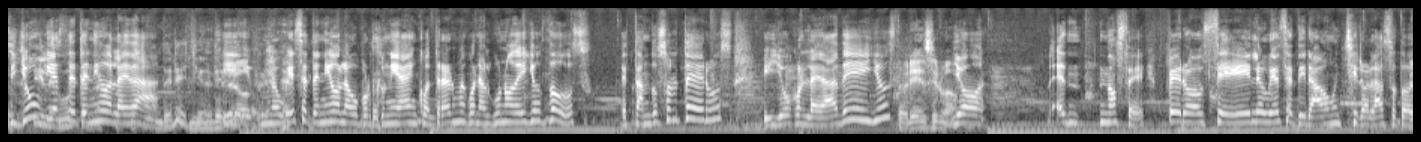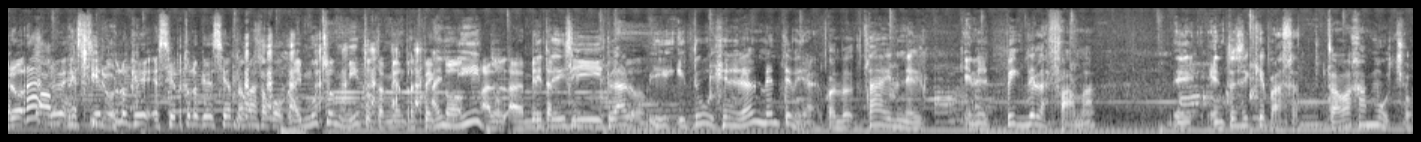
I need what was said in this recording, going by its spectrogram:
si yo hubiese tenido la edad y me hubiese tenido la oportunidad de encontrarme con alguno de ellos dos, estando solteros, y yo con la edad de ellos, Te habría insinuado. yo eh, no sé, pero sí le hubiese tirado un chirolazo todo Pero el rato. pero es cierto lo que es cierto lo que decía Tomás. Hay muchos mitos también respecto mitos al, al ambiente te dicen, artístico. claro y, y tú generalmente mira cuando estás en el en el pic de la fama eh, entonces qué pasa trabajas mucho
